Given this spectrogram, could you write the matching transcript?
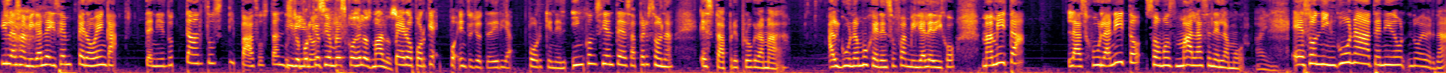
y las amigas le dicen, pero venga, teniendo tantos tipazos tan ¿Usted divinos. por qué siempre escoge los malos? Pero porque, po- entonces yo te diría, porque en el inconsciente de esa persona está preprogramada. Alguna mujer en su familia le dijo, mamita, las Julanito somos malas en el amor. Ay. Eso ninguna ha tenido, no de verdad,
